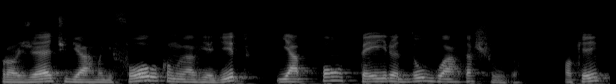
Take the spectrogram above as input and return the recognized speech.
projétil de arma de fogo, como eu havia dito, e a ponteira do guarda-chuva. Ok?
